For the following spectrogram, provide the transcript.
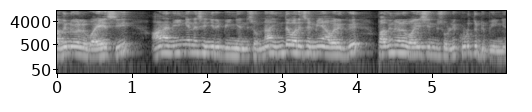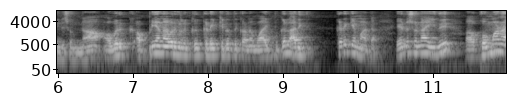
பதினேழு வயசு. ஆனால் நீங்கள் என்ன செஞ்சுருப்பீங்கன்னு சொன்னால் இந்த வருஷமே அவருக்கு பதினேழு வயசுன்னு சொல்லி கொடுத்துட்டுப்பீங்கன்னு சொன்னால் அவருக்கு அப்படியானவர்களுக்கு கிடைக்கிறதுக்கான வாய்ப்புகள் அரி கிடைக்க மாட்டான். என்ன சொன்னால் இது கொமானா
